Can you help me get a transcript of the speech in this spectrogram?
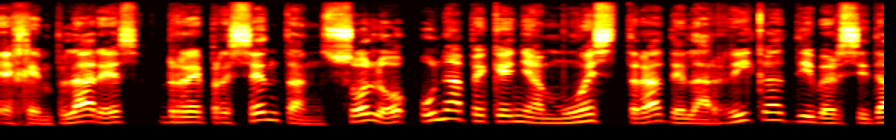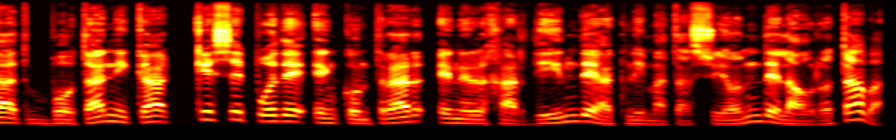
ejemplares representan solo una pequeña muestra de la rica diversidad botánica que se puede encontrar en el jardín de aclimatación de la Orotava.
